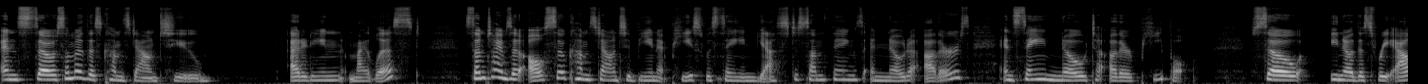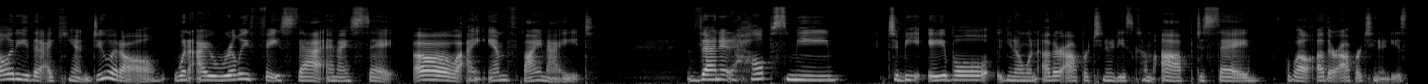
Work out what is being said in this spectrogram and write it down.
And so some of this comes down to editing my list. Sometimes it also comes down to being at peace with saying yes to some things and no to others, and saying no to other people. So, you know, this reality that I can't do it all, when I really face that and I say, oh, I am finite, then it helps me to be able, you know, when other opportunities come up, to say, well, other opportunities.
